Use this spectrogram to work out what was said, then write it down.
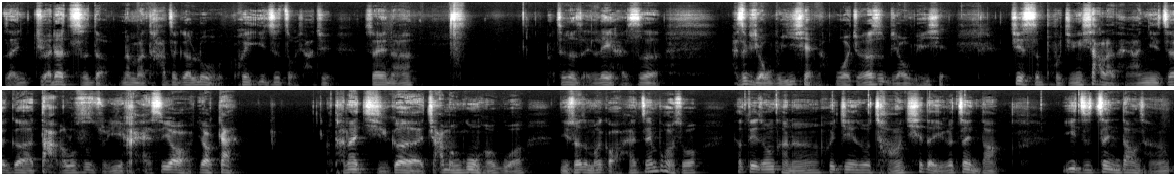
人觉得值得，那么他这个路会一直走下去。所以呢，这个人类还是还是比较危险的，我觉得是比较危险。即使普京下了台啊，你这个大俄罗斯主义还是要要干。他那几个加盟共和国，你说怎么搞还真不好说。他最终可能会进入长期的一个震荡，一直震荡成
